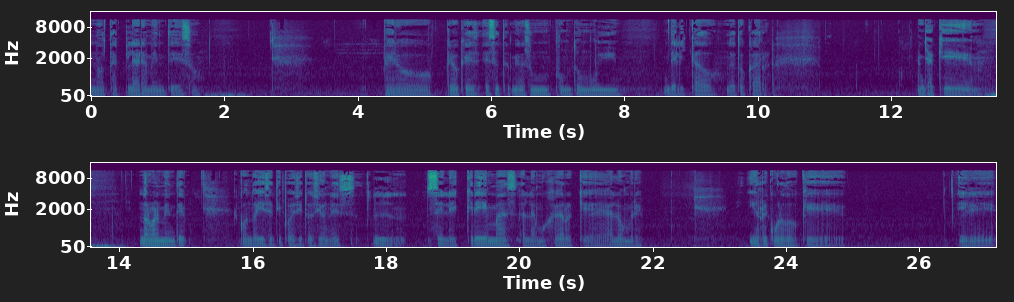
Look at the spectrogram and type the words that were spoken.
nota claramente eso. Pero creo que ese también es un punto muy delicado de tocar, ya que normalmente cuando hay ese tipo de situaciones, se le cree más a la mujer que al hombre. Y recuerdo que, eh,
